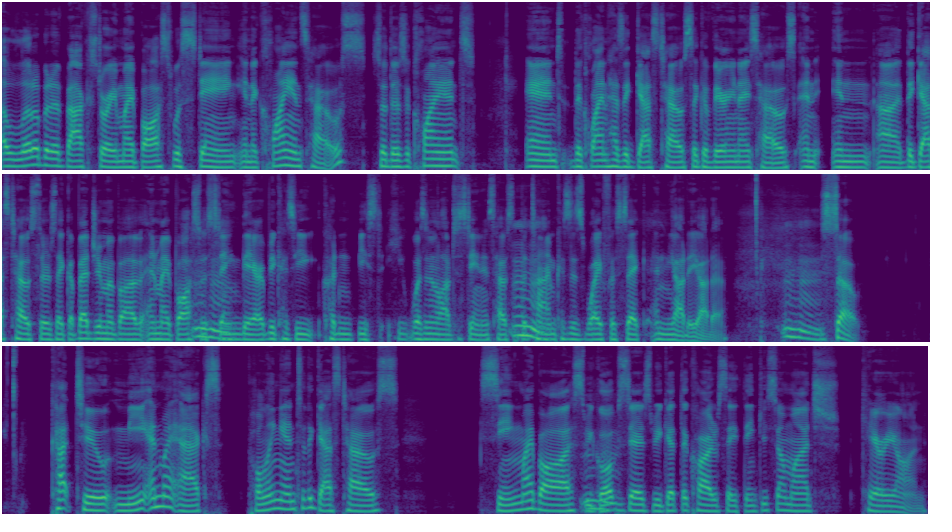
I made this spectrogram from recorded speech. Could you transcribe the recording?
A little bit of backstory my boss was staying in a client's house. So there's a client and the client has a guest house, like a very nice house. And in uh, the guest house, there's like a bedroom above, and my boss was Mhm. staying there because he couldn't be, st- he wasn't allowed to stay in his house at Mhm. the time because his wife was sick and yada yada. hmm So, cut to me and my ex pulling into the guest house, seeing my boss. We go Mhm. upstairs, we get the card, say, Thank you so much, carry on.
